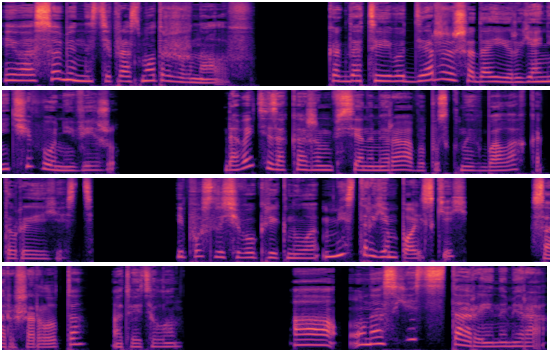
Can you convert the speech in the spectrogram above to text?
И в особенности просмотра журналов. Когда ты его держишь, Адаир, я ничего не вижу. Давайте закажем все номера о выпускных балах, которые есть. И после чего крикнула «Мистер Емпольский». «Сара Шарлотта», — ответил он. «А у нас есть старые номера?»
